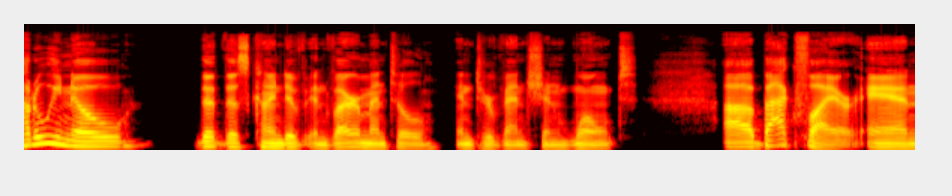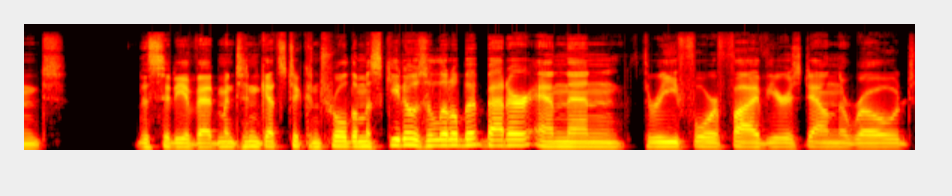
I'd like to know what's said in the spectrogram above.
How do we know that this kind of environmental intervention won't uh, backfire and the city of Edmonton gets to control the mosquitoes a little bit better. And then three, four, five years down the road,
